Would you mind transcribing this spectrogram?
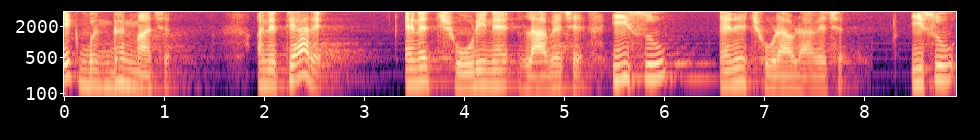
એક બંધનમાં છે. અને ત્યારે એને છોડીને લાવે છે. ઈસુ એને છોડાવડાવે છે. ઈસુ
